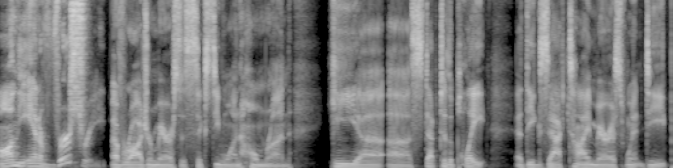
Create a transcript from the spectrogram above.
on the anniversary of Roger Maris's 61 home run, he uh, uh, stepped to the plate at the exact time Maris went deep.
